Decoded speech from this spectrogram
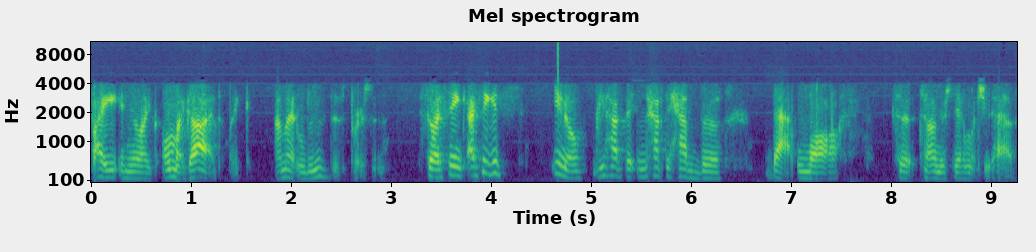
fight and you're like, oh my God, like I might lose this person. So I think, I think it's, you know, you have to, you have to have the, that loss to, to understand what you have.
